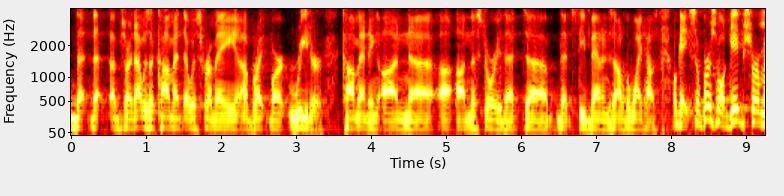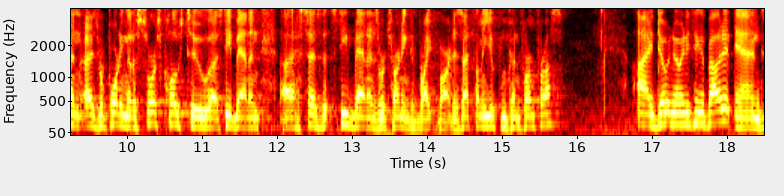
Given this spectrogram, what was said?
that, that, I'm sorry, that was a comment that was from a, a Breitbart reader commenting on uh, uh, on the story that uh, that Steve Bannon is out of the White House. Okay, so first of all, Gabe Sherman is reporting that a source close to uh, Steve Bannon uh, says that Steve Bannon is returning to Breitbart. Is that something you can confirm for us? I don't know anything about it and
